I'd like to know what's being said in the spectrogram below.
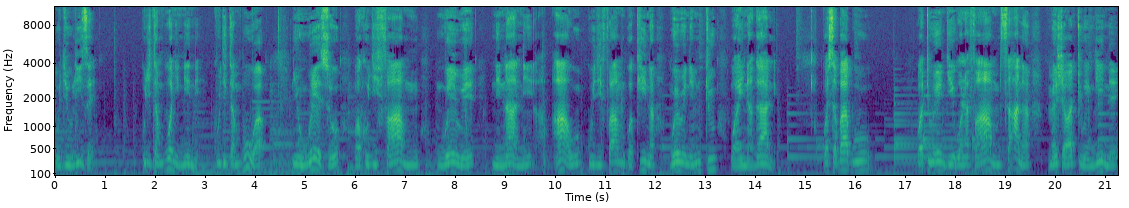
ujiulize kujitambua ni nini? Kujitambua ni uwezo wa kujifahamu wewe ni nani au kujifahamu kwa kina wewe ni mtu wa aina gani. Kwa sababu watu wengi wanafahamu sana maisha ya watu wengine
